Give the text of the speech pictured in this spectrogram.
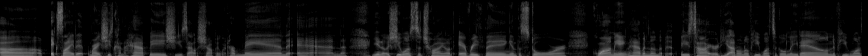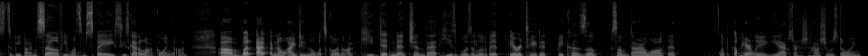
uh, excited, right? She's kind of happy. She's out shopping with her man, and you know she wants to try on everything in the store. Kwame ain't having none of it. He's tired. He I don't know if he wants to go lay down, if he wants to be by himself. He wants some space. He's got a lot going on. Um, but I no, I do know what's going on. He did mention that he was a little bit irritated because of some dialogue that apparently he asked her how she was doing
